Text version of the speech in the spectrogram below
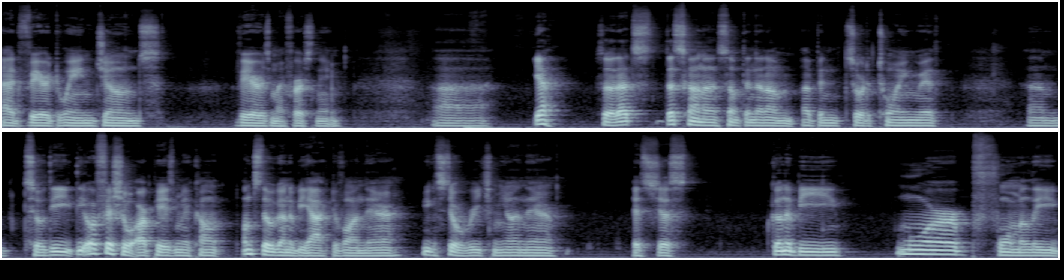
at Vere Duane Jones. Vere is my first name. Uh, yeah, so that's that's kind of something that I'm I've been sort of toying with um, so the the official Art Pays Me account, I'm still gonna be active on there. You can still reach me on there. It's just gonna be more formally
